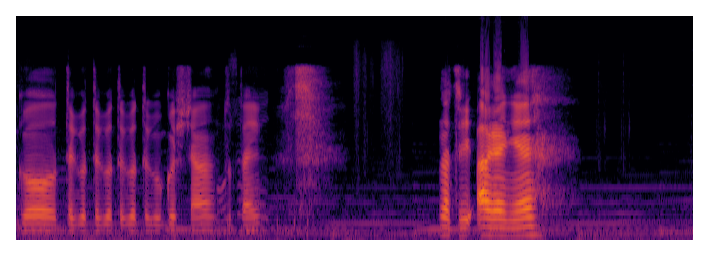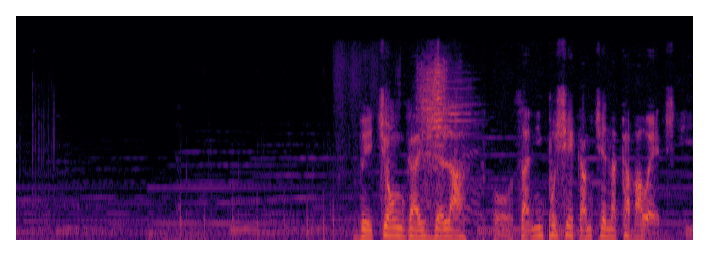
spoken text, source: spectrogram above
go, tego, tego, tego, tego gościa tutaj na tej arenie. Wyciągaj żelastwo, zanim posiekam cię na kawałeczki.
